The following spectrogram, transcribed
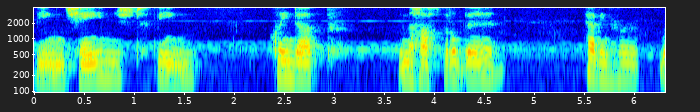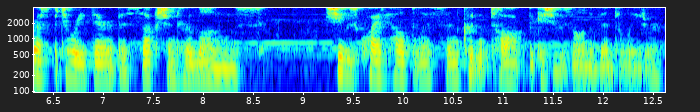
being changed, being cleaned up in the hospital bed, having her respiratory therapist suction her lungs. She was quite helpless and couldn't talk because she was on a ventilator.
